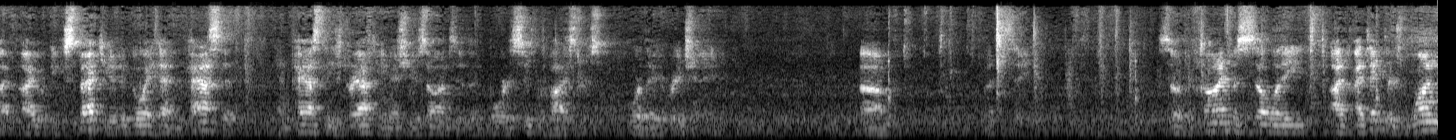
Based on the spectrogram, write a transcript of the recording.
I, I expect you to go ahead and pass it, and pass these drafting issues on to the Board of Supervisors where they originated. Um, Let's see. So define facility, I, I think there's one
